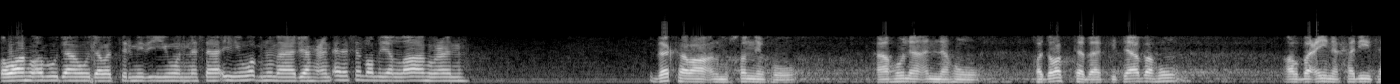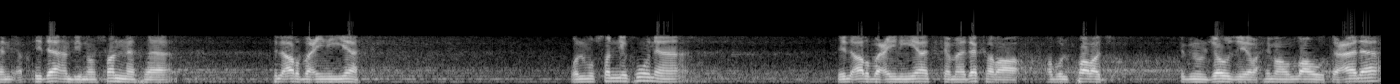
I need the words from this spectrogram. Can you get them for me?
رواه أبو داود والترمذي والنسائي وابن ماجه عن أنس رضي الله عنه. ذكر المصنف ها هنا أنه قد رتب كتابه أربعين حديثا اقتداء بمن صنف في الأربعينيات. والمصنفون للأربعينيات كما ذكر أبو الفرج ابن الجوزي رحمه الله تعالى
